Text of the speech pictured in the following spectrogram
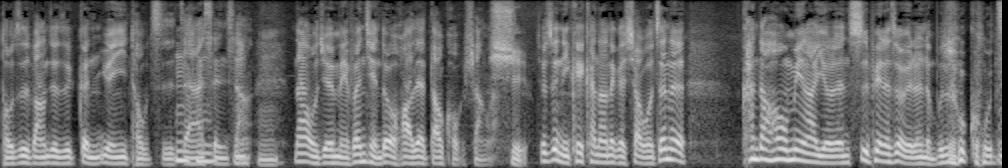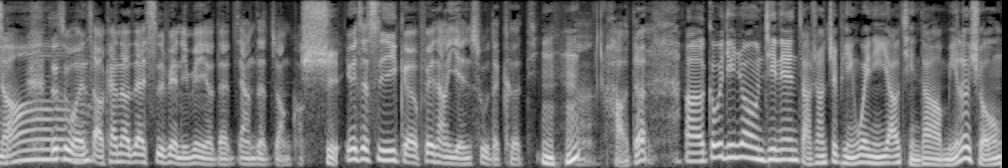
投资方就是更愿意投资在他身上。嗯，那我觉得每分钱都有花在刀口上了。是，就是你可以看到那个效果，真的。看到后面啊，有人试片的时候，有人忍不住鼓掌。Oh. 这是我很少看到在试片里面有的这样的状况。是因为这是一个非常严肃的课题。嗯哼，啊、好的。呃，各位听众，今天早上志平为您邀请到弥勒熊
